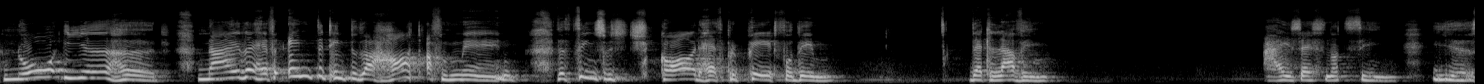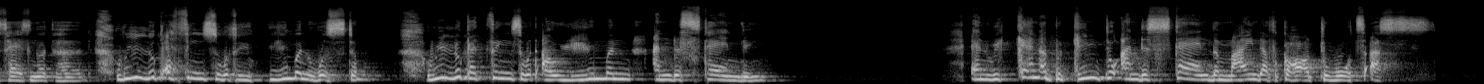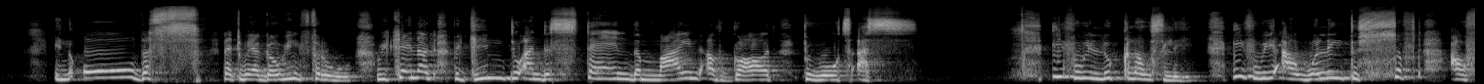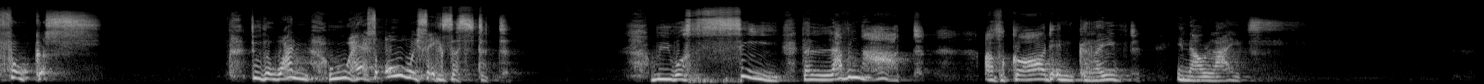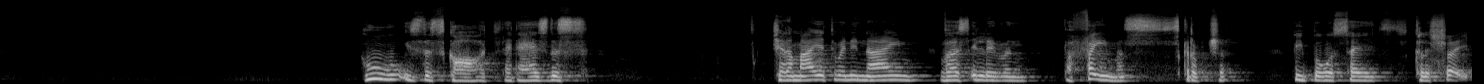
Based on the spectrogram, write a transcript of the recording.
nor ear heard, neither have entered into the heart of man the things which God hath prepared for them that love him. Eyes has not seen, ears has not heard. We look at things with human wisdom. We look at things with our human understanding. And we cannot begin to understand the mind of God towards us. In all this that we are going through, we cannot begin to understand the mind of God towards us. If we look closely, if we are willing to shift our focus to the one who has always existed, we will see the loving heart of God engraved in our lives. Who is this God that has this? Jeremiah 29, verse 11, the famous scripture. People will say it's cliche.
